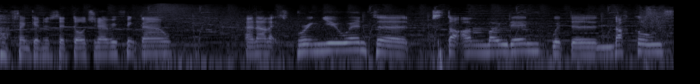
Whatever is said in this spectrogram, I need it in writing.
Oh, thank goodness they're dodging everything now. And Alex, bring you in to start unloading with the knuckles.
